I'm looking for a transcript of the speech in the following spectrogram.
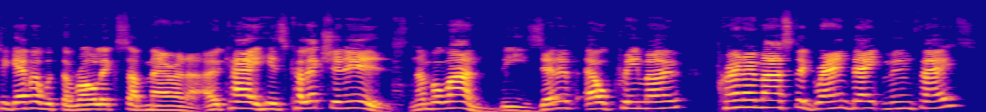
together with the Rolex Submariner. Okay, his collection is number one, the Zenith El Primo Chronomaster Grand Date Moon Phase.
